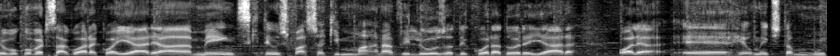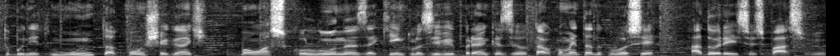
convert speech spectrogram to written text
Eu vou conversar agora com a Yara Mendes, que tem um espaço aqui maravilhoso, a decoradora Yara. Olha, é, realmente está muito bonito, muito aconchegante. Bom, as colunas aqui, inclusive brancas, eu estava comentando com você, adorei seu espaço, viu?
